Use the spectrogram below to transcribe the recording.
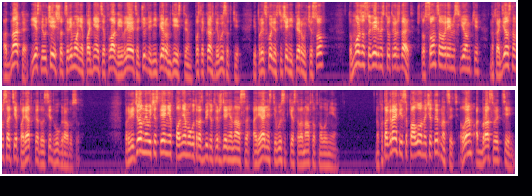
Однако, если учесть, что церемония поднятия флага является чуть ли не первым действием после каждой высадки и происходит в течение первых часов, то можно с уверенностью утверждать, что Солнце во время съемки находилось на высоте порядка 22 градусов. Проведенные вычисления вполне могут разбить утверждение НАСА о реальности высадки астронавтов на Луне. На фотографии с Аполлона-14 Лэм отбрасывает тень.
